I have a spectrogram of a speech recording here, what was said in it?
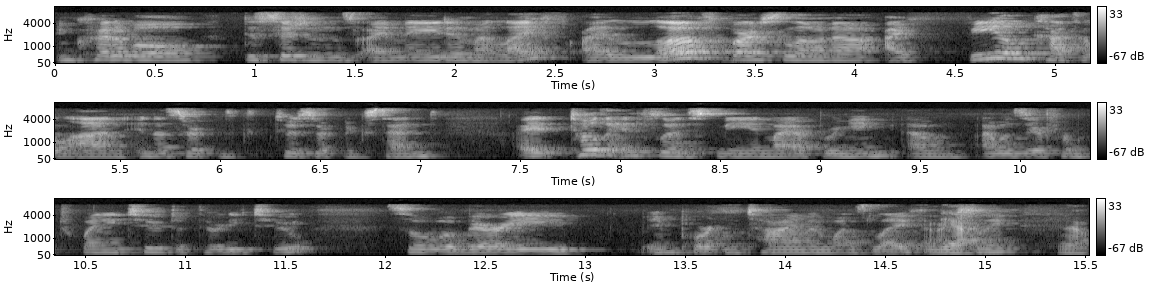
incredible decisions I made in my life. I love Barcelona. I feel Catalan in a certain, to a certain extent. It totally influenced me in my upbringing. Um, I was there from 22 to 32, so a very important time in one's life, actually. yeah.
